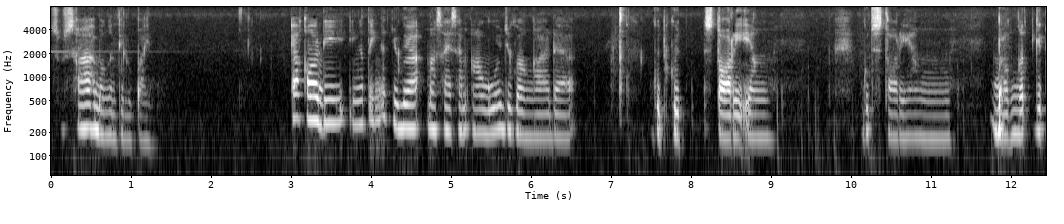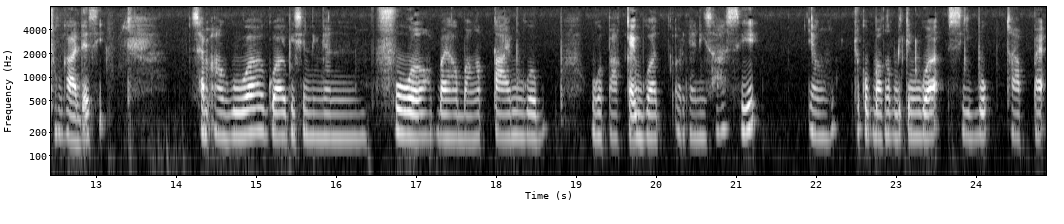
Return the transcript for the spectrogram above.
Susah banget dilupain. Ya kalau diinget-inget juga masa SMA gue juga nggak ada good good story yang good story yang banget gitu nggak ada sih. SMA gue gue habisin dengan full banyak banget time gue gue pakai buat organisasi yang cukup banget bikin gue sibuk capek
